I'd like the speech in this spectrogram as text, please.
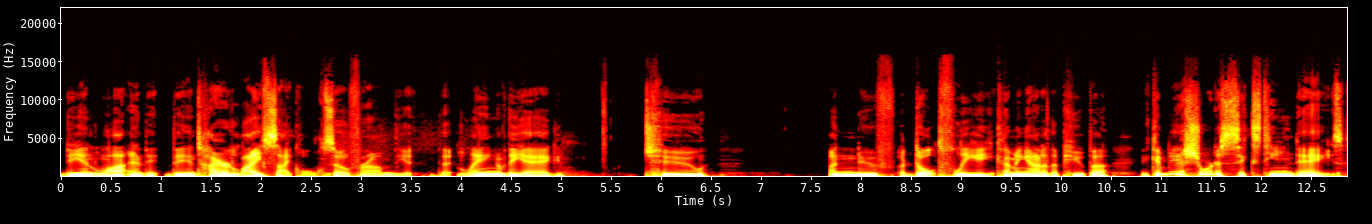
the and the, the entire life cycle. So from the the laying of the egg to a new adult flea coming out of the pupa, it can be as short as 16 days.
